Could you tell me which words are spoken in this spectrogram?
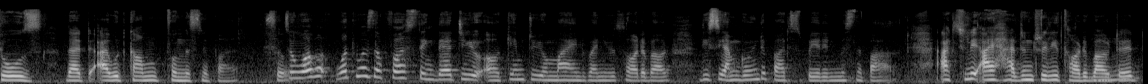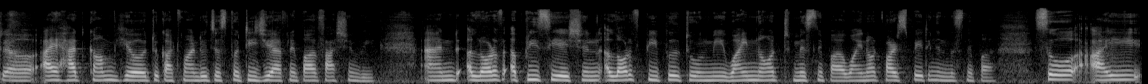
chose that I would come for Miss Nepal. So, So what, what was the first thing that you uh, came to your mind when you thought about this year I'm going to participate in Miss Nepal? Actually, I hadn't really thought about it. Uh, I had come here to Kathmandu just for TGIF Nepal Fashion Week, and a lot of appreciation. A lot of people told me, "Why not Miss Nepal? Why not participating in Miss Nepal?" So I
